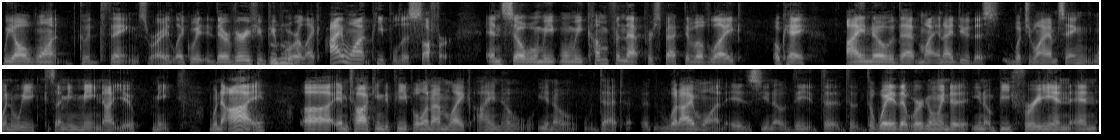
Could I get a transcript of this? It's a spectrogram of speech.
We all want good things, right? Like we, there are very few people mm-hmm. who are like, I want people to suffer. And so when we when we come from that perspective of like, okay, I know that my and I do this, which is why I'm saying when we, because I mean me, not you, me. When I uh, am talking to people and I'm like, I know, you know, that what I want is, you know, the, the, the, the, way that we're going to, you know, be free and, and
